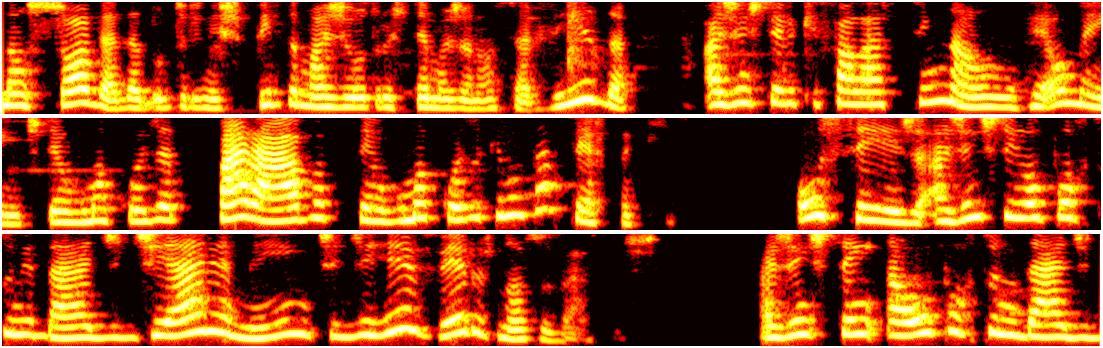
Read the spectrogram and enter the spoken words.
não só da, da doutrina espírita, mas de outros temas da nossa vida, a gente teve que falar assim, não, realmente, tem alguma coisa, parava, tem alguma coisa que não está certa aqui. Ou seja, a gente tem a oportunidade diariamente de rever os nossos atos. A gente tem a oportunidade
